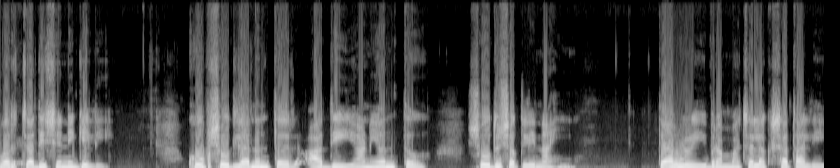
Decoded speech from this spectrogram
वरच्या दिशेने गेले. खूप शोधल्यानंतर आदी आणि अंत शोधू शकले नाही. त्यावेळी ब्रह्माच्या लक्षात आले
